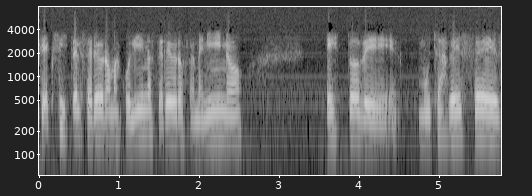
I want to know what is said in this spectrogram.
si existe el cerebro masculino, cerebro femenino, esto de muchas veces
